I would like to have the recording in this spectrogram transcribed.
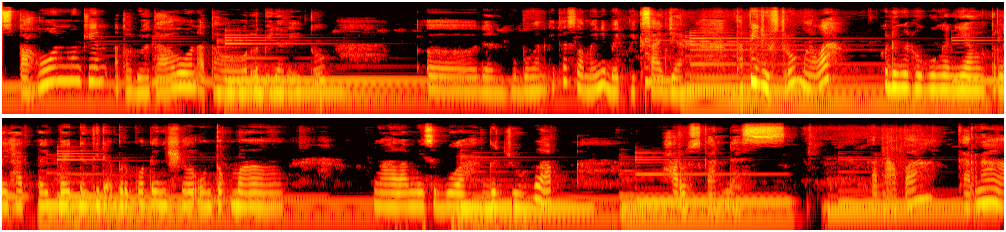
setahun mungkin atau dua tahun atau lebih dari itu uh, dan hubungan kita selama ini baik-baik saja. Tapi justru malah dengan hubungan yang terlihat baik-baik dan tidak berpotensial untuk mengalami sebuah gejolak harus kandas. Karena apa? Karena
